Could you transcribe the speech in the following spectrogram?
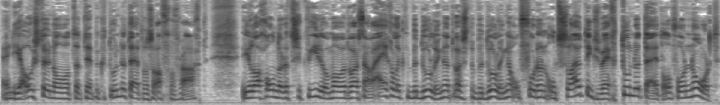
En die Oosttunnel, want dat heb ik toen de tijd was afgevraagd. Die lag onder het circuit door. Maar wat was nou eigenlijk de bedoeling? Het was de bedoeling om voor een ontsluitingsweg, toen de tijd al voor Noord.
